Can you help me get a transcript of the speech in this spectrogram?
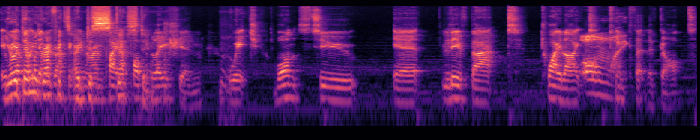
If Your we a demographics demographic are in disgusting. population which wants to uh, live that twilight Oh kink that they've got,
